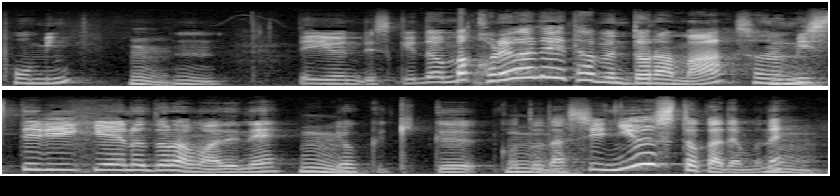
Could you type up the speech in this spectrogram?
ポミン 음. うん。って言うんですけど、まあこれはね、多分ドラマ、そのミステリー系のドラマでね、うんよく聞くことだし、ニュースとかでもね、 음.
